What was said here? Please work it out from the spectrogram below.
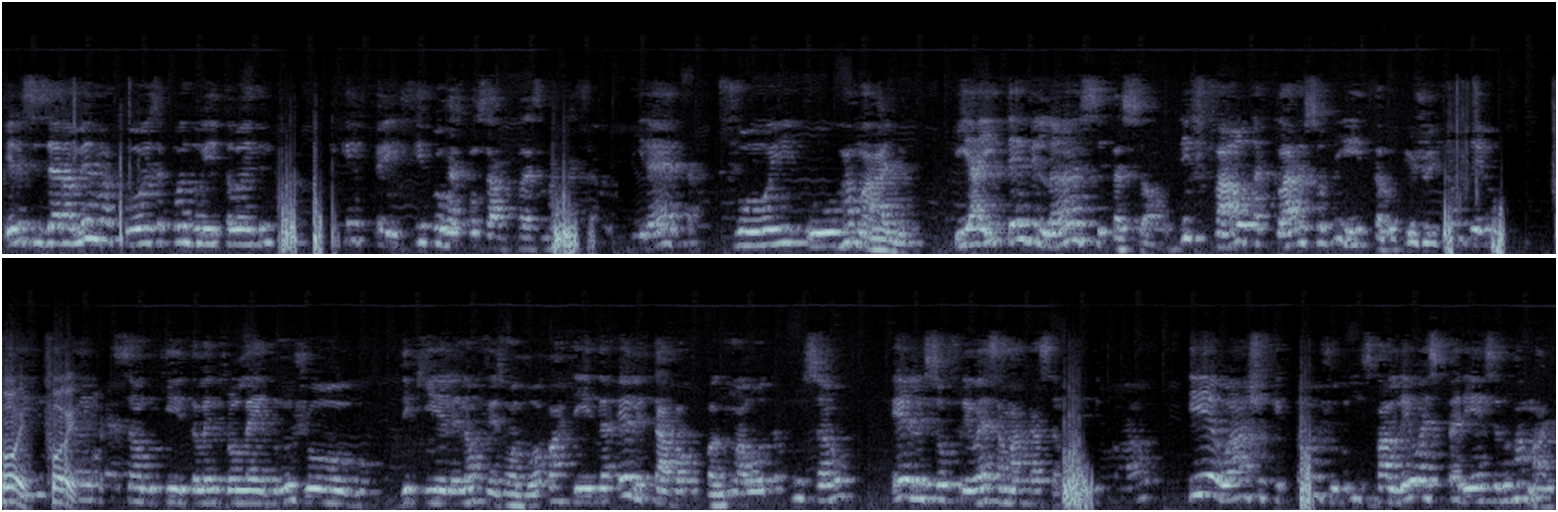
Eles fizeram a mesma coisa quando o Ítalo entra em campo. E quem fez, quem foi o responsável por essa marcação direta foi o Ramalho. E aí teve lance, pessoal, de falta clara sobre Ítalo, que o juiz não deu. Foi, foi. a impressão de que Ítalo entrou lento no jogo, de que ele não fez uma boa partida, ele estava ocupando uma outra função, ele sofreu essa marcação individual, e eu acho que para o juiz valeu a experiência do Ramalho.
